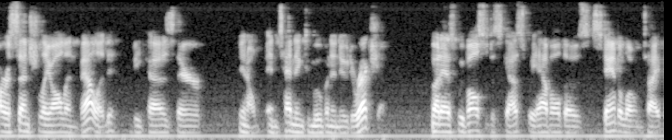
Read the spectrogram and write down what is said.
are essentially all invalid because they're, you know, intending to move in a new direction. But as we've also discussed, we have all those standalone type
